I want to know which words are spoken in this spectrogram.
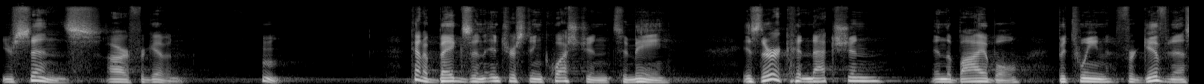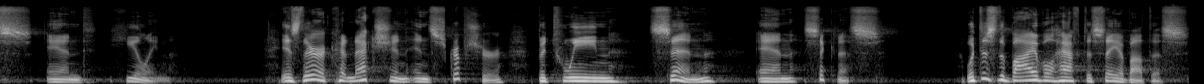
your sins are forgiven. Hmm. Kind of begs an interesting question to me. Is there a connection in the Bible between forgiveness and healing? Is there a connection in Scripture between sin and sickness? What does the Bible have to say about this?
